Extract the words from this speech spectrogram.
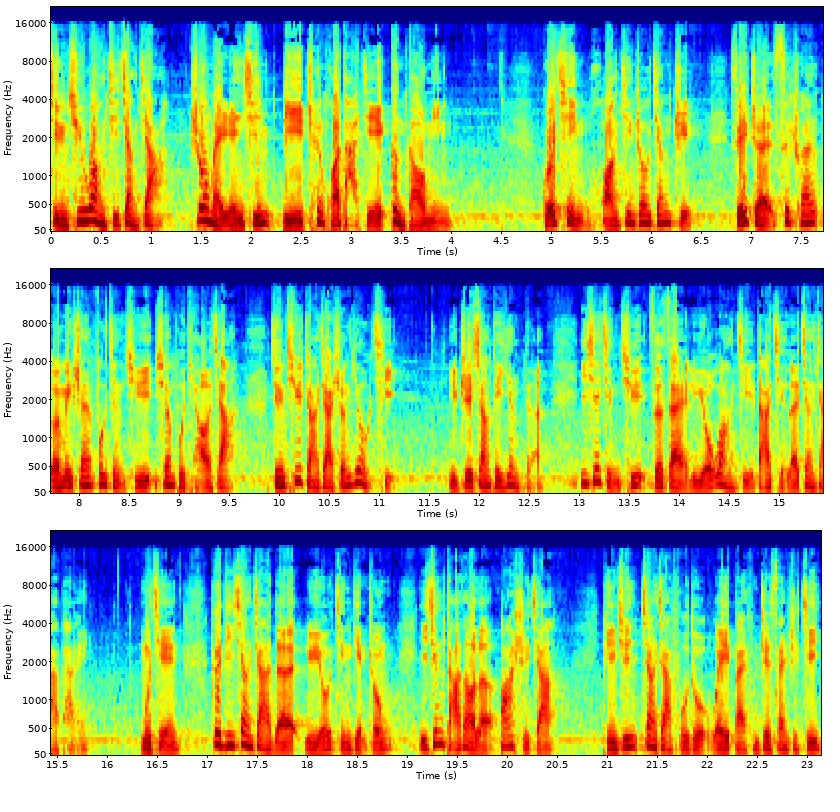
景区旺季降价，收买人心比趁火打劫更高明。国庆黄金周将至，随着四川峨眉山风景区宣布调价，景区涨价声又起。与之相对应的，一些景区则在旅游旺季打起了降价牌。目前，各地降价的旅游景点中已经达到了八十家，平均降价幅度为百分之三十七。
